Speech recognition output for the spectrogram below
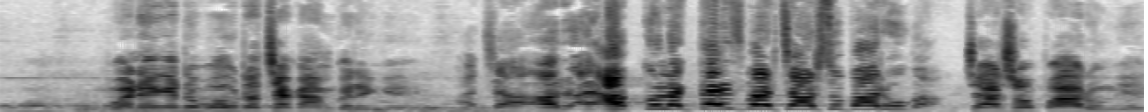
बनेंगे तो बहुत अच्छा काम करेंगे। अच्छा और आपको लगता है इस बार 400 पार होगा? 400 पार होंगे।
